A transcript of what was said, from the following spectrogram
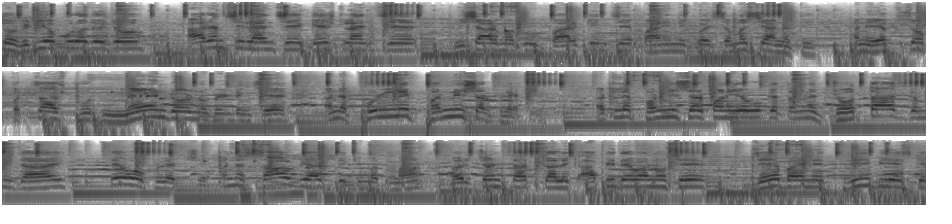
તો વીડિયો પૂરો જોઈજો આરએમસી લાઈન છે, ગેસ્ટ લાઈન છે, વિશાળ મોટું પાર્કિંગ છે, પાણીની કોઈ સમસ્યા નથી. અને એકસો પચાસ ફૂટ મેઇન રોડનું બિલ્ડિંગ છે અને ફૂલ્લી ફર્નિચર ફ્લેટ છે. એટલે ફર્નિચર પણ એવું કે તમને જોતા જ ગમી જાય તેવો ફ્લેટ છે. અને સાવ વ્યાજબી કિંમતમાં અર્જન્ટ તાત્કાલિક આપી દેવાનો છે. જે ભાઈને થ્રી બીએચકે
